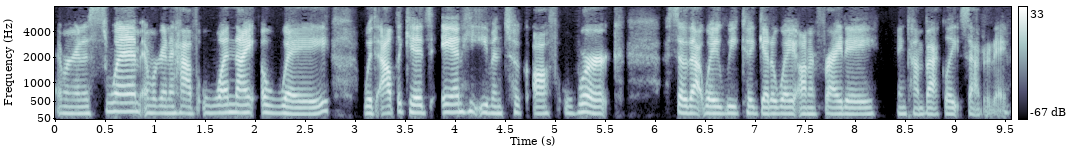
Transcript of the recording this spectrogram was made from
and we're going to swim and we're going to have one night away without the kids. And he even took off work so that way we could get away on a Friday and come back late Saturday.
